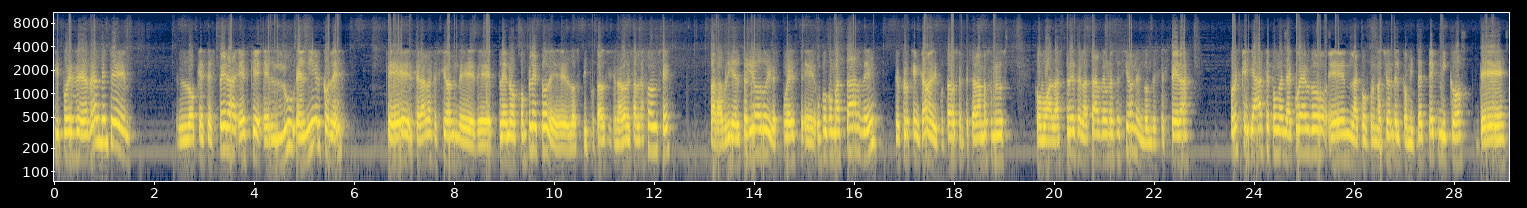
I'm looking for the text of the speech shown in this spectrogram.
Y pues eh, realmente lo que se espera es que el, el miércoles, que será la sesión de, pleno completo de los diputados y senadores a las 11, para abrir el periodo y después, eh, un poco más tarde, yo creo que en Cámara de Diputados empezará más o menos como a las 3 de la tarde una sesión en donde se espera pues que ya se pongan de acuerdo en la conformación del comité técnico de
